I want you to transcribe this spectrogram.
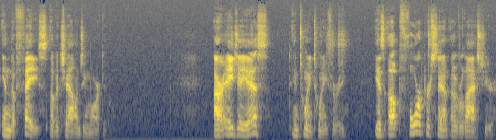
in the face of a challenging market. Our AJS in 2023 is up 4% over last year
